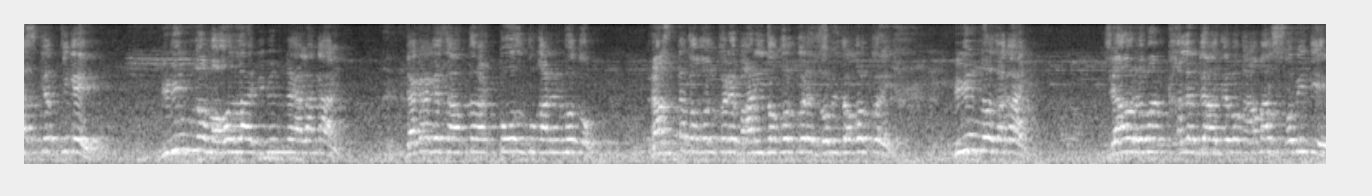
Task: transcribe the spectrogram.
আজকের থেকে বিভিন্ন মহল্লায়, বিভিন্ন এলাকায় দেখা গেছে আপনারা টোল দোকানের মতো, রাস্তা দখল করে, বাড়ি দখল করে, জমি দখল করে বিভিন্ন জায়গায় জিয়াউর রহমান, খালেদা আজ এবং আমার ছবি দিয়ে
